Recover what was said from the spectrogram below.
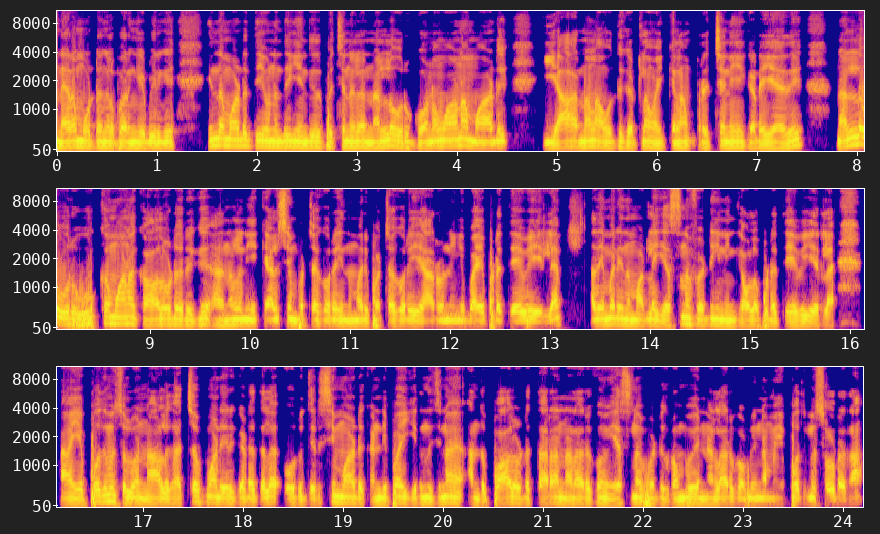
நிறமூட்டங்கள் பாருங்க எப்படி இருக்கு? இந்த மாடு தீவனத்துக்கு எந்த வித பிரச்சனை இல்லை. நல்ல ஒரு குணமான மாடு. யாருனாலும் அவுத்து கட்டலாம் வைக்கலாம். பிரச்சனையே கிடையாது. நல்ல ஒரு ஊக்கமான காலோட இருக்கு. அதனால நீங்க கால்சியம் பற்றாக்குறை இந்த மாதிரி பற்றாக்குறை யாரும் நீங்க பயப்பட தேவையில்லை. அதே மாதிரி இந்த மாட்டில் எஸ்என்எஃப் ஃபேட்டிங் நீங்க கவலைப்பட தேவையே இல்லை. நான் எப்போதுமே சொல்லுவேன் நாலு கச்சப் மாடு இருக்க இடத்துல ஒரு ஜெர்சி மாடு கண்டிப்பா இருந்துச்சுன்னா அந்த பாலோட தரம் நல்லா இருக்கும். எஸ்என்எஃப் ஃபேட்டுக்கு ரொம்பவே நல்லா இருக்கும் அப்படின்னு நம்ம எப்போதுமே சொல்றதுதான்.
